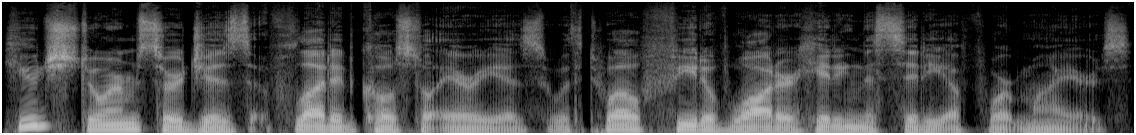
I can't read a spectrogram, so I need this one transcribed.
Huge storm surges flooded coastal areas, with 12 feet of water hitting the city of Fort Myers.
